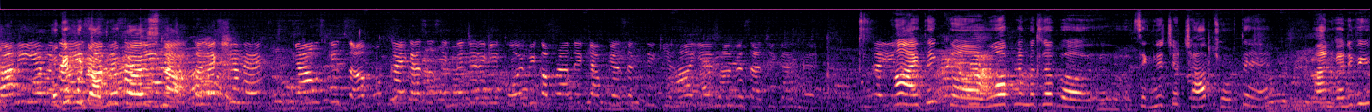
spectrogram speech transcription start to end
रानी ये Okay, photographers now. कलेक्शन है क्या उसके सब उनका एक ऐसा सिग्नेचर है कि कोई भी कपड़ा देख के आप कह सकती हैं कि हाँ ये का ही। है हाँ आई थिंक वो अपना मतलब सिग्नेचर छाप छोड़ते हैं। And when you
